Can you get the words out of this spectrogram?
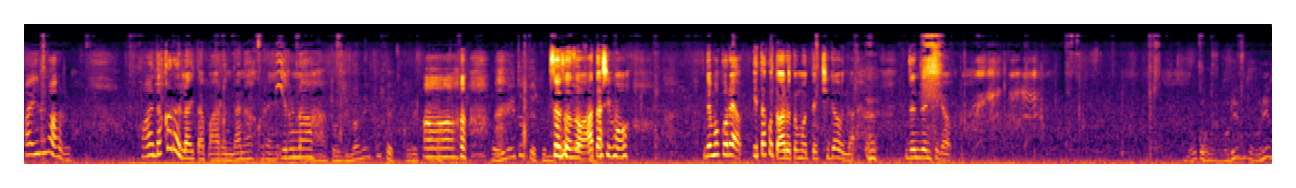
あいるのあるあだからライトアップあるんだなこれ。いるな。あああ俺がとったやつそうそうそう私も。でもこれ行ったことあると思って違うんだ。全然違う。僕俺も俺も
